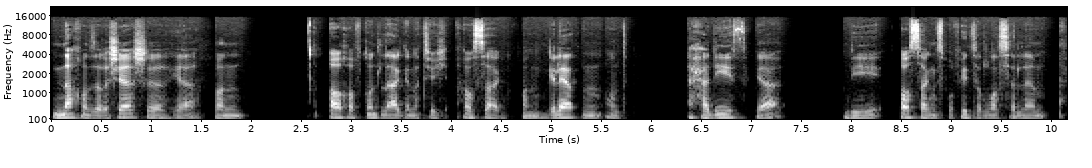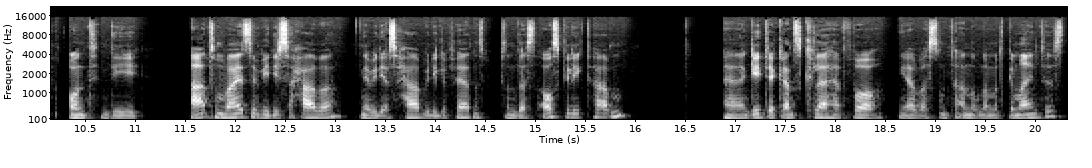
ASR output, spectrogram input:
nach unserer Recherche ja, von auch auf Grundlage natürlich Aussagen von Gelehrten und Hadith, ja, die Aussagen des Propheten und die Art und Weise, wie die Sahaba, ja, wie die Ashab, wie die Gefährten des Propheten das ausgelegt haben, äh, geht ja ganz klar hervor, ja, was unter anderem damit gemeint ist.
